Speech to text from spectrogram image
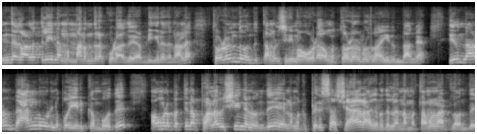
எந்த காலத்துலேயும் நம்ம மறந்துடக்கூடாது அப்படிங்கிறதுனால தொடர்ந்து வந்து தமிழ் சினிமாவோட அவங்க தொடர்பில் தான் இருந்தாங்க. இருந்தாலும் பெங்களூரில் போய் இருக்கும்போது அவங்கள பற்றின பல விஷயங்கள் வந்து நமக்கு பெருசாக ஷேர் ஆகிறது இல்லை நம்ம தமிழ்நாட்டில் வந்து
